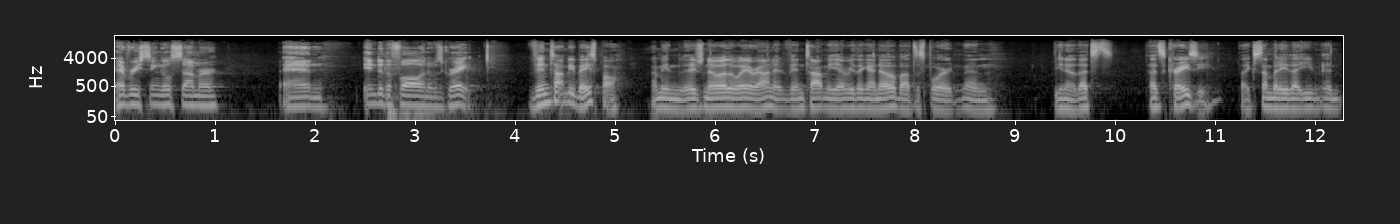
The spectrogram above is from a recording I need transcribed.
every single summer and into the fall, and it was great. Vin taught me baseball. I mean, there's no other way around it. Vin taught me everything I know about the sport, and you know that's that's crazy. Like somebody that you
